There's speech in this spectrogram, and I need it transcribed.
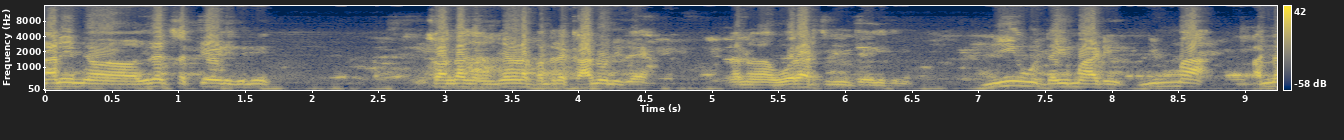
ನಾನೇನು ಇರೋದು ಸತ್ಯ ಹೇಳಿದ್ದೀನಿ. ಸೊ ಹಂಗಾಗಿ ಹಂಗೇನ ಬಂದರೆ ಕಾನೂನಿದೆ ನಾನು ಹೋರಾಡ್ತೀನಿ ಅಂತ ಹೇಳಿದ್ದೀನಿ. ನೀವು ದಯಮಾಡಿ ನಿಮ್ಮ ಅಣ್ಣ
